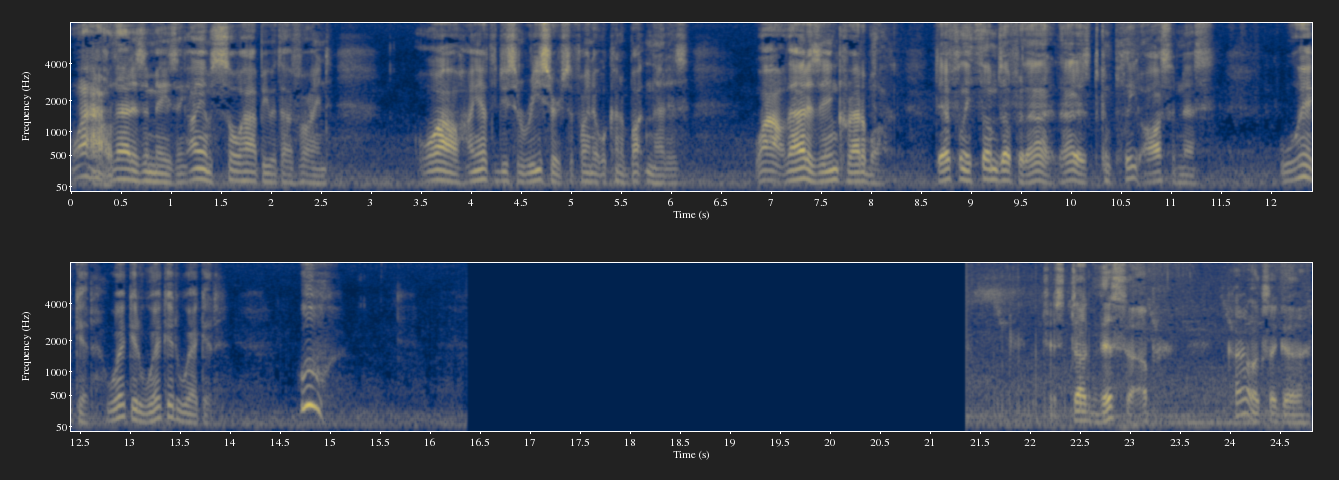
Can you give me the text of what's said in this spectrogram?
Wow, that is amazing. I am so happy with that find. Wow, I have to do some research to find out what kind of button that is. Wow, that is incredible definitely thumbs up for that. That is complete awesomeness. Wicked, wicked, wicked, wicked. Woo! Just dug this up. Kind of looks like a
